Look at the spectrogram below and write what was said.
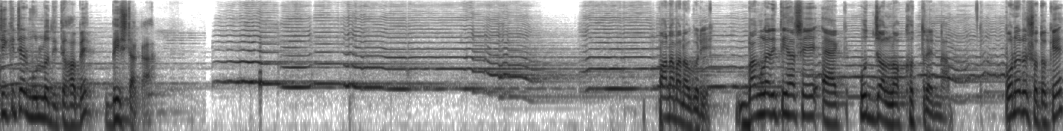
টিকিটের মূল্য দিতে হবে বিশ টাকা। পানামা নগরী বাংলার ইতিহাসে এক উজ্জ্বল নক্ষত্রের নাম। পনেরো শতকে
